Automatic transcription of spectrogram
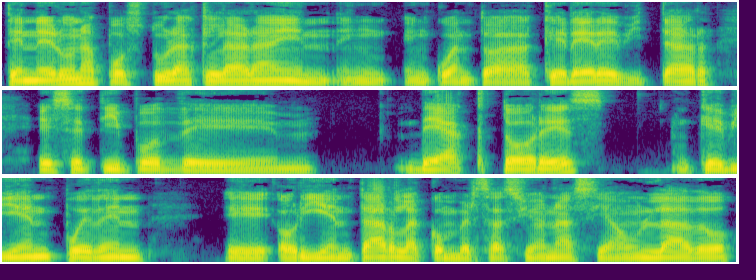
tener una postura clara en, en, cuanto a querer evitar ese tipo de, de actores que bien pueden eh, orientar la conversación hacia un lado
